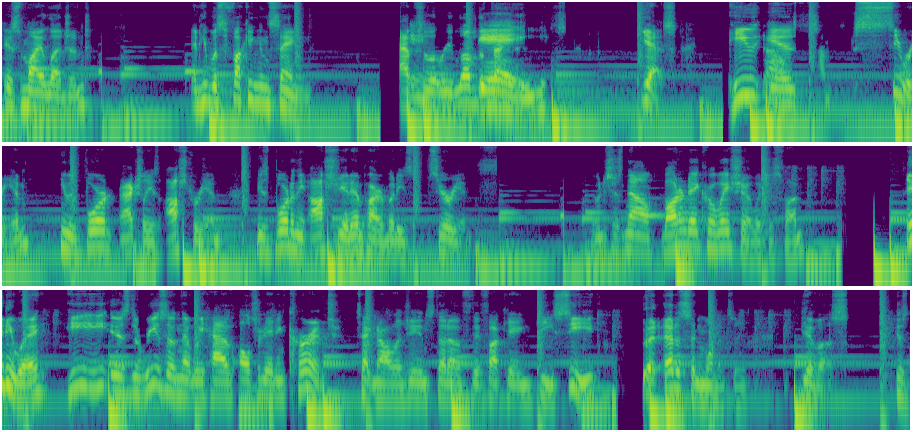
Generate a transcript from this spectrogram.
is my legend, and he was fucking insane. Absolutely love the Yay. fact. Yes, he No, is I'm- Syrian. He was born, actually, he's Austrian. He was born in the Austrian Empire, but he's Syrian, which is now modern day Croatia, which is fun. Anyway, he is the reason that we have alternating current technology instead of the fucking DC that Edison wanted to give us. Because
